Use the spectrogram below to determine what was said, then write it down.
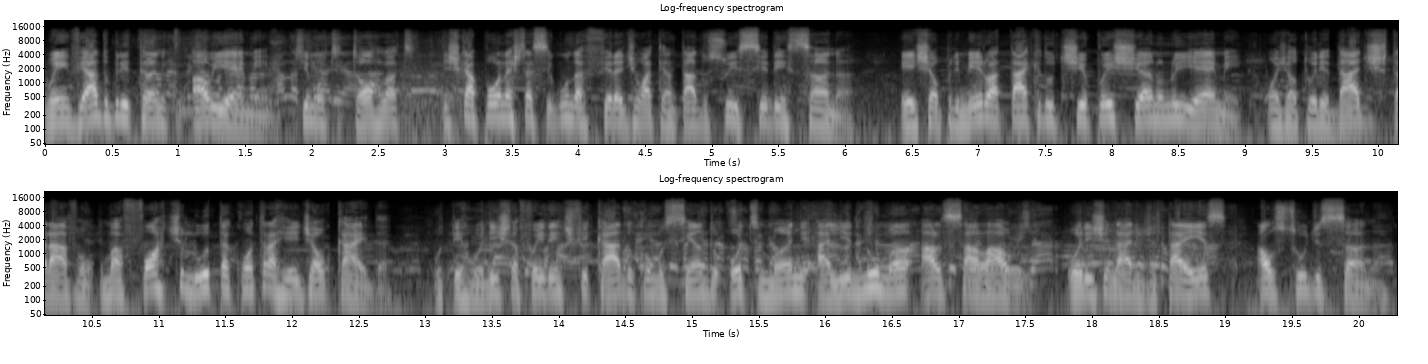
O enviado britânico ao Iêmen, Timothy Torlat, escapou nesta segunda-feira de um atentado suicida em Sana. Este é o primeiro ataque do tipo este ano no Iêmen, onde autoridades travam uma forte luta contra a rede Al-Qaeda. O terrorista foi identificado como sendo Otmani Ali Numan al-Salawi, originário de Taiz, ao sul de Sana.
